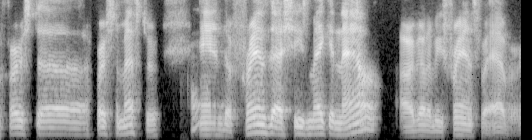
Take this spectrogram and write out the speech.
the first uh, first semester, and the friends that she's making now are going to be friends forever.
